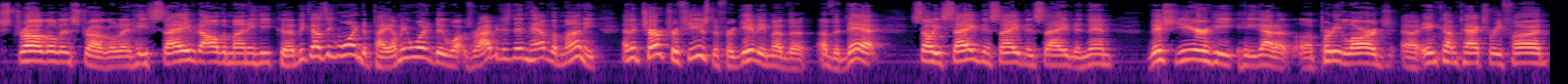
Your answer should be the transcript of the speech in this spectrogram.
struggled and struggled, and he saved all the money he could because he wanted to pay them. He wanted to do what was right, but he just didn't have the money. And the church refused to forgive him of the of the debt. So he saved and saved and saved, and then this year he he got a, a pretty large uh, income tax refund,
